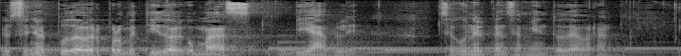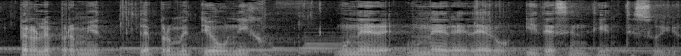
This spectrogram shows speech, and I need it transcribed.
El Señor pudo haber prometido algo más viable, según el pensamiento de Abraham, pero le prometió, un hijo, un heredero y descendiente suyo.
